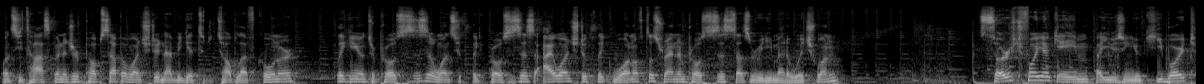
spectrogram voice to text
Once the task manager pops up, I want you to navigate to the top left corner, clicking onto processes. And once you click processes, I want you to click one of those random processes, doesn't really matter which one. Search for your game by using your keyboard.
